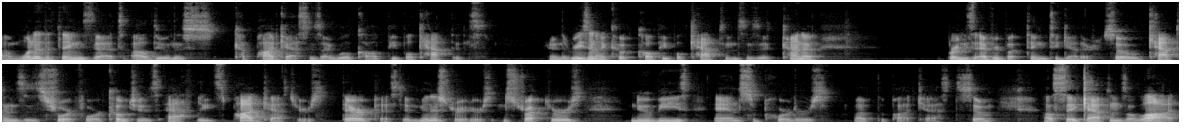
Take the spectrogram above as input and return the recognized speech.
Um, one of the things that I'll do in this podcast is I will call people captains. And the reason I call people captains is it kind of brings everything together. So, captains is short for coaches, athletes, podcasters, therapists, administrators, instructors, newbies, and supporters of the podcast. So, I'll say captains a lot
